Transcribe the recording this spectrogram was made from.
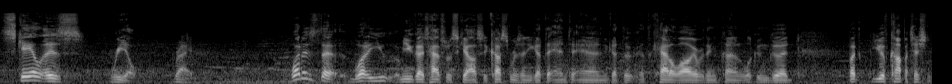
scale is real. Right. What is the, what are you, I mean you guys have some scale, so customers and you got the end-to-end, you got the, the catalog, everything's kind of looking good, but you have competition.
